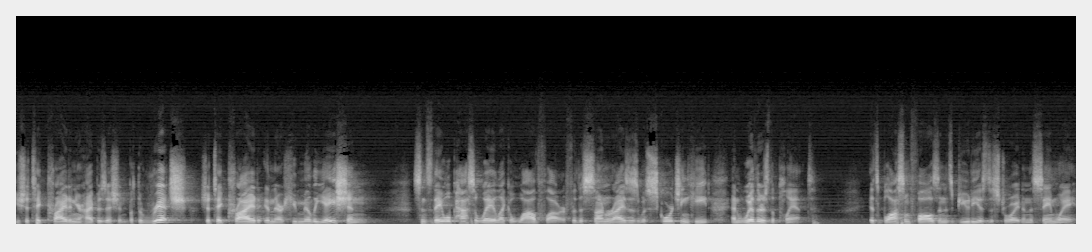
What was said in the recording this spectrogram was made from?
You should take pride in your high position, but the rich should take pride in their humiliation, since they will pass away like a wildflower, for the sun rises with scorching heat and withers the plant. Its blossom falls and its beauty is destroyed. In the same way,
